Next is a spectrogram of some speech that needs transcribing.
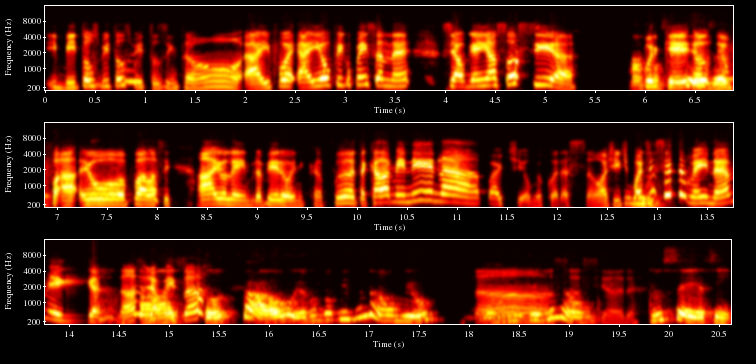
e Beatles, Beatles, Beatles. Então, aí foi, aí eu fico pensando, né, se alguém associa ah, Porque eu, eu, eu falo assim, ah, eu lembro, a Verônica, puta, aquela menina partiu meu coração. A gente pode hum. ser também, né, amiga? Nossa, Ai, já pensou? Total, eu não duvido não, viu? Nossa eu não duvido, não. Senhora. Não sei, assim,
